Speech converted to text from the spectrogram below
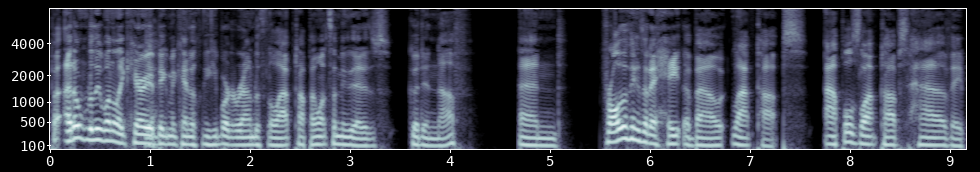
but I don't really want to like carry Yeah. a big mechanical keyboard around with the laptop. I want something that is good enough. And for all the things that I hate about laptops, Apple's laptops have a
